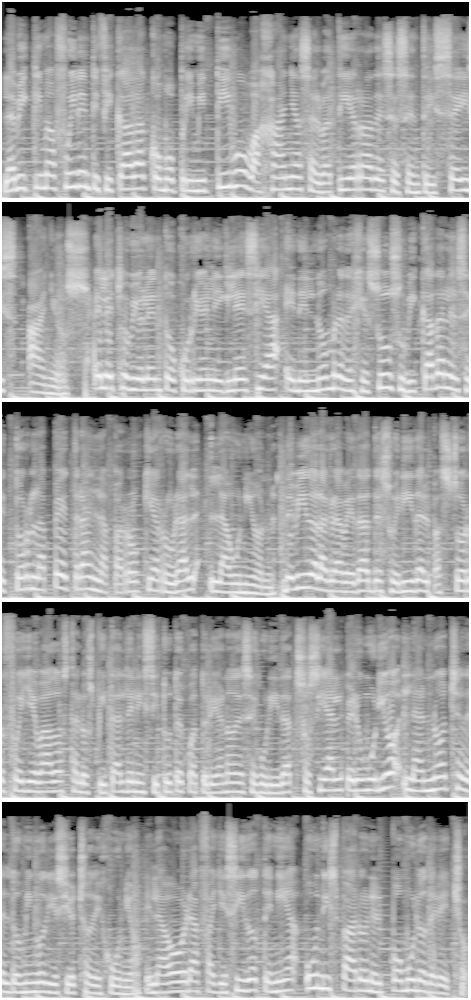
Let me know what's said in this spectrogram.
La víctima fue identificada como Primitivo Bajaña Salvatierra de 66 años. El hecho violento ocurrió en la iglesia en el nombre de Jesús, ubicada en el sector La Petra, en la parroquia rural La Unión. Debido a la gravedad de su herida, el pastor fue llevado hasta el hospital del Instituto Ecuatoriano de Seguridad Social, pero murió la noche del domingo 18 de junio. El ahora fallecido tenía un disparo en el pómulo derecho.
